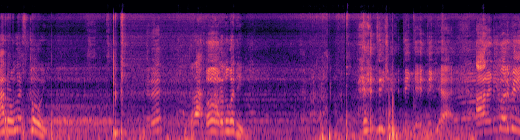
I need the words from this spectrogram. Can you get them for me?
আর রোলেক্স কই? রে? রাখ ও। আরে দুবাদি এদিকে এদিকে এদিকে আয়। আর এডি করবি?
